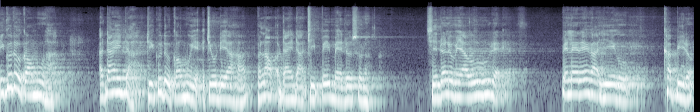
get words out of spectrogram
ဒီကုသိုလ်ကောင်းမှုဟာအတိုင်းအတာဒီကုသိုလ်ကောင်းမှုရဲ့အကျိုးတရားဟာဘလောက်အတိုင်းအတာအထိပေးမယ်လို့ဆိုတော့ရှင်တွက်လို့မရဘူးတဲ့ပင်လယ်ထဲကရေကိုခတ်ပြီးတော့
